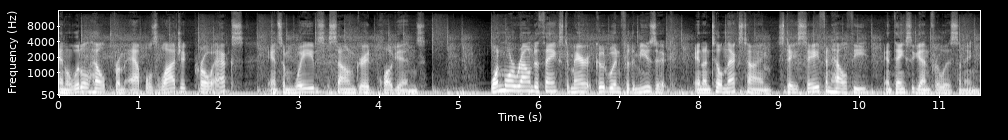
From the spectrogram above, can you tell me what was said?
and a little help from Apple's Logic Pro X and some Waves SoundGrid plugins. One more round of thanks to Merritt Goodwin for the music, and until next time, stay safe and healthy, and thanks again for listening.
